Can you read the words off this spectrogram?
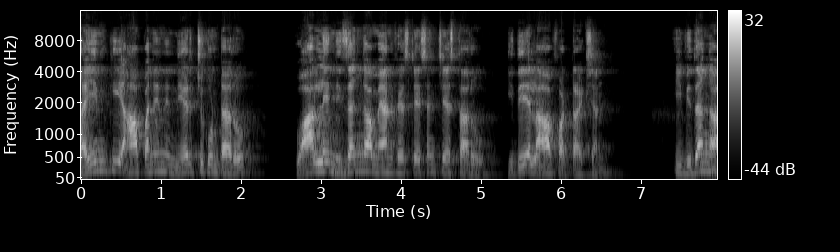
టైంకి ఆ పనిని నేర్చుకుంటారు వాళ్ళే నిజంగా మేనిఫెస్టేషన్ చేస్తారు. ఇదే లా ఆఫ్ అట్రాక్షన్ ఈ విధంగా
